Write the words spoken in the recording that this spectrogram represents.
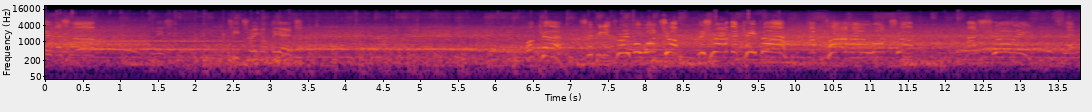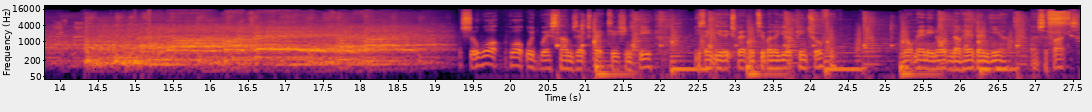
Yugoslav. And he's teetering on the edge. Walker slipping it through for Wanchope, who's round the keeper, and Paulo Wanchope has surely. So what, what would West Ham's expectations be? You think you'd expect them to win a European trophy? Not many nodding their head in here. That's the facts.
